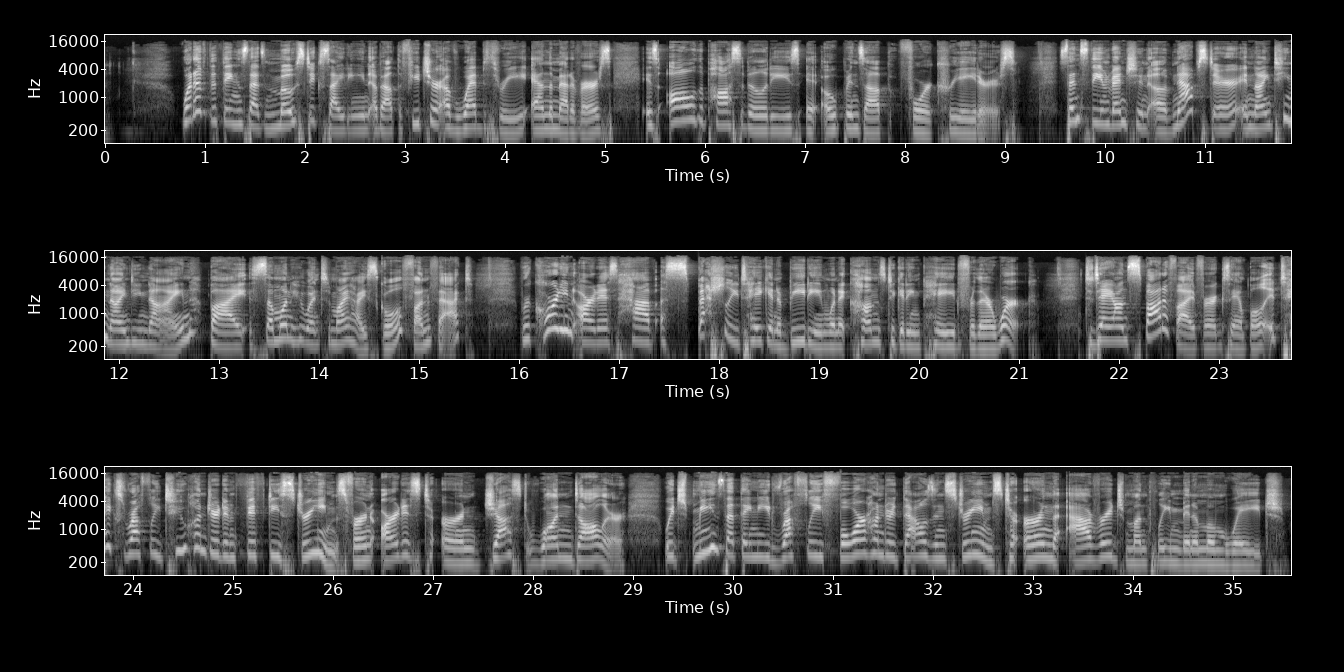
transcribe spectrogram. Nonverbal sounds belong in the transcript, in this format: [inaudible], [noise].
One of the things that's most exciting about the future of Web3 and the metaverse is all the possibilities it opens up for creators. Since the invention of Napster in 1999 by someone who went to my high school, fun fact, recording artists have especially taken a beating when it comes to getting paid for their work. Today on Spotify, for example, it takes roughly 250 streams for an artist to earn just $1, which means that they need roughly 400,000 streams to earn the average monthly minimum wage.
